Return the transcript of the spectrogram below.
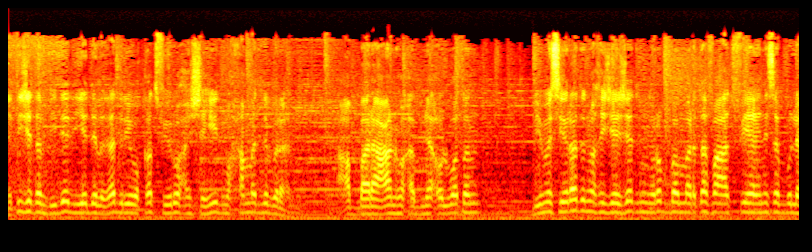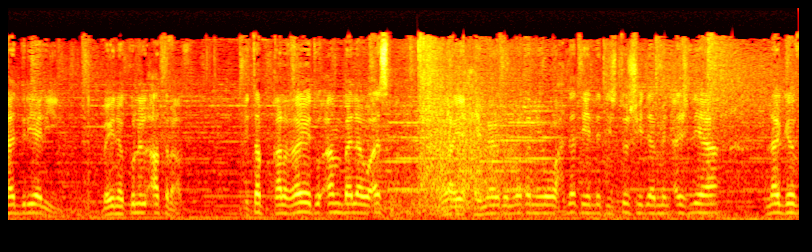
نتيجة امتداد يد الغدر وقطف روح الشهيد محمد البراهمي. عبر عنه أبناء الوطن بمسيرات واحتجاجات ربما ارتفعت فيها نسب الهدريالين بين كل الأطراف. لتبقى الغاية أنبل وأسمى وهي حماية الوطن ووحدته التي استشهد من أجلها نقض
